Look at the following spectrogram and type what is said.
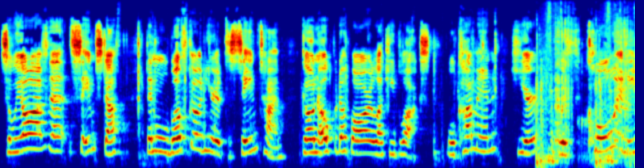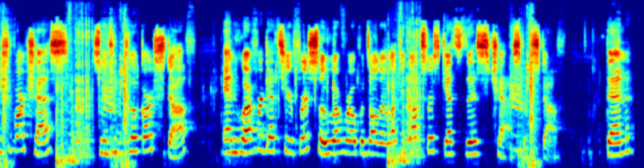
So we all have that same stuff. Then we'll both go in here at the same time. Go and open up all our lucky blocks. We'll come in here with coal in each of our chests, so we can cook our stuff. And whoever gets here first, so whoever opens all their lucky blocks first, gets this chest of stuff. Then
